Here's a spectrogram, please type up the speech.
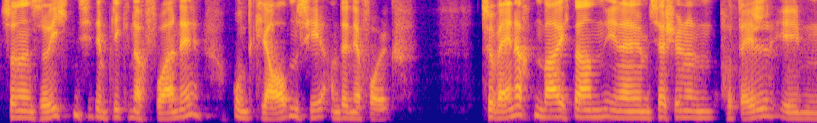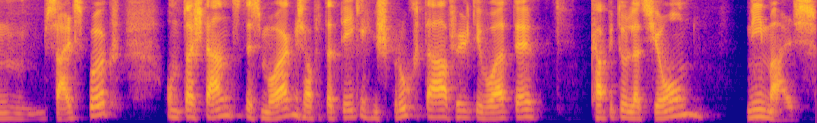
sondern richten Sie den Blick nach vorne und glauben Sie an den Erfolg. Zu Weihnachten war ich dann in einem sehr schönen Hotel in Salzburg und da stand des Morgens auf der täglichen Spruchtafel die Worte Kapitulation niemals.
